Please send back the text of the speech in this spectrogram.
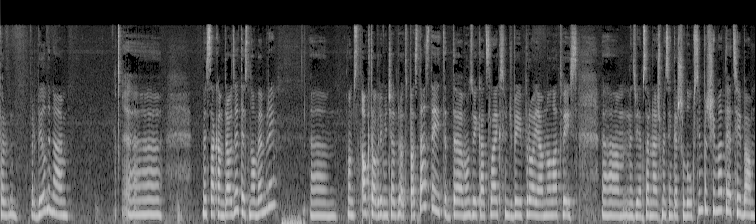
par, par bildinājumu. Mēs sākām draudzēties novembrī. Um, mums oktobrī viņš atbrauca pastāstīt, tad uh, mums bija kāds laiks, viņš bija projām no Latvijas. Um, mēs bijām sarunājuši, mēs vienkārši lūgsim par šīm attiecībām.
